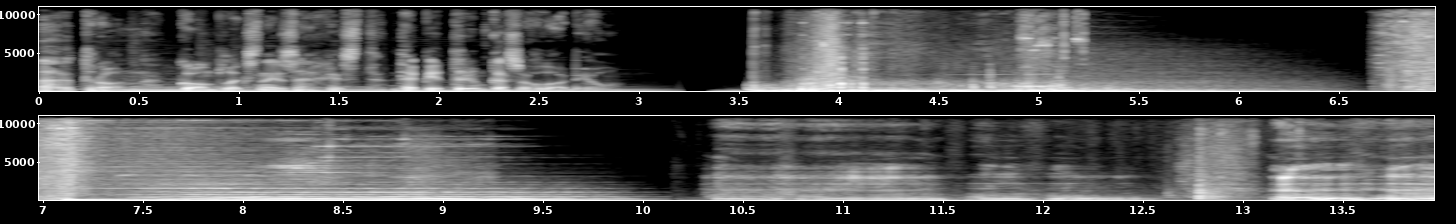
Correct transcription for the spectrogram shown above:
Артрон комплексний захист та підтримка суглобів. якого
